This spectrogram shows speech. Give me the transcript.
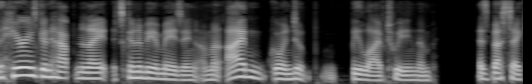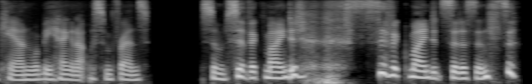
the hearing's gonna happen tonight. It's gonna be amazing. I'm I'm going to be live tweeting them as best I can. We'll be hanging out with some friends, some civic minded civic minded citizens.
